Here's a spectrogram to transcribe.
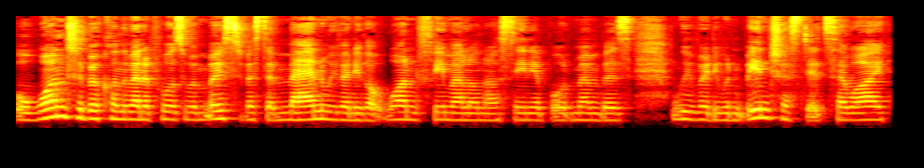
or want a book on the menopause when most of us are men. We've only got one female on our senior board members. We really wouldn't be interested. So I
